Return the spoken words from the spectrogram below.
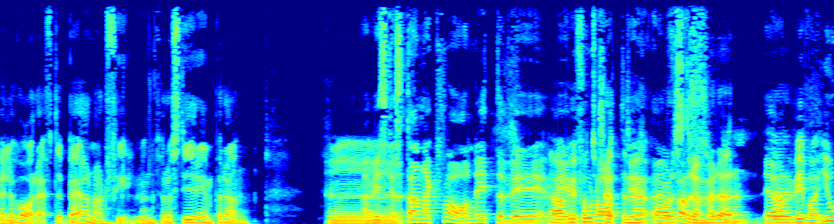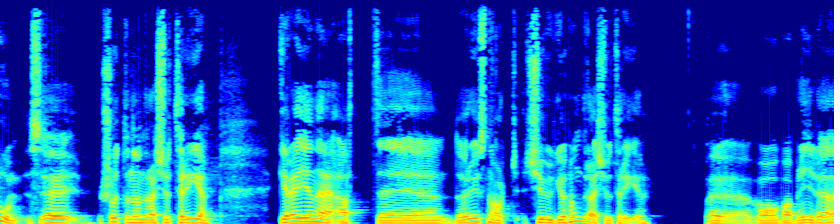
Eller var det efter Bernhard-filmen för att styra in på den? Eh, Ja, vi ska stanna kvar lite vid Ja, vid vi fortsätter med eh, Ahlströmer där. Ja. Eh, Vi var, jo, s- eh, 1723. Grejen är att eh, då är det ju snart 2023. Eh, vad, vad blir det?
